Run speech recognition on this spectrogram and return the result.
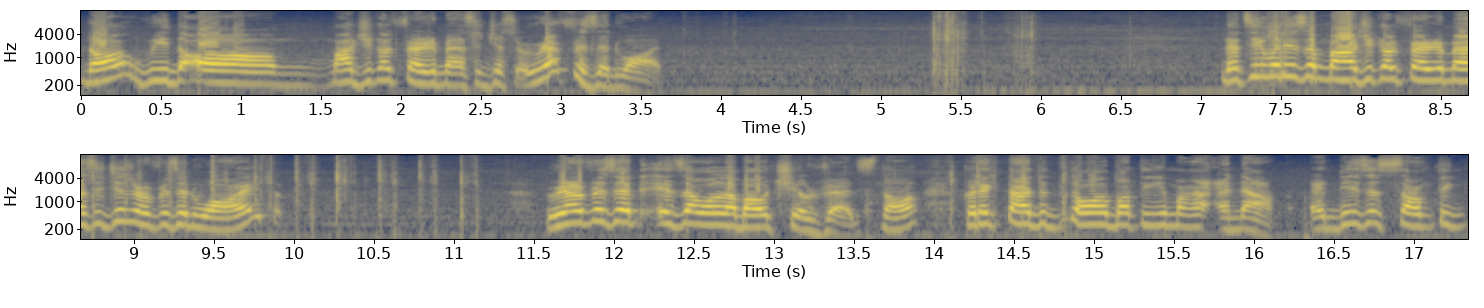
no? With um, magical fairy messages represent what? Let's see what is the magical fairy messages represent what? Represent is all about children, no? Konektado dito pati yung mga anak. And this is something,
